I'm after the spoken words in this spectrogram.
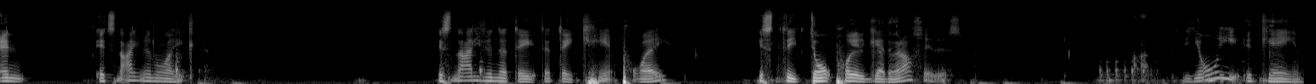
And it's not even like it's not even that they that they can't play. It's they don't play together. And I'll say this: the only game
